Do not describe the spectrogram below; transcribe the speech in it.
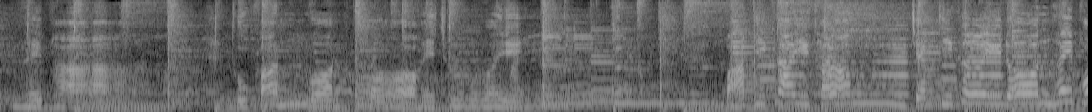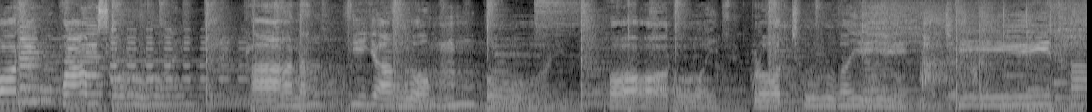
ด ให้ผ่านถูกฝันวอนพ่อให้ช่วย บาปที่ใครทำ เจ็บที่เคยโดนให้พ้นความสวยฐานะที่ยังล้มป่วย พ่อรวยโปรดช่วยชี้ทา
